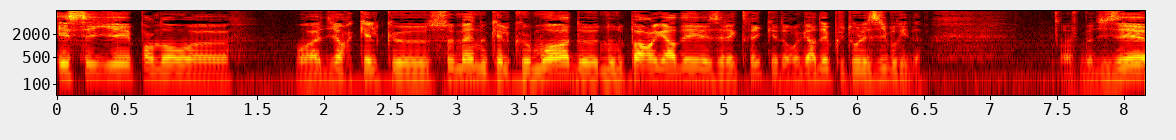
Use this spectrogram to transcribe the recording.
essayé pendant euh, on va dire quelques semaines ou quelques mois de ne pas regarder les électriques et de regarder plutôt les hybrides. Je me disais,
